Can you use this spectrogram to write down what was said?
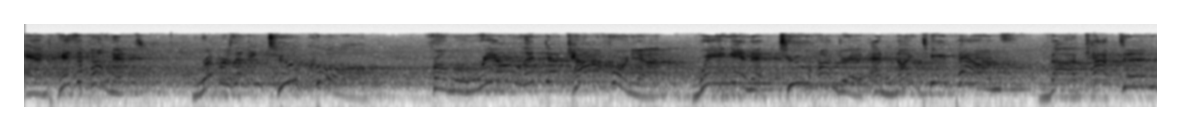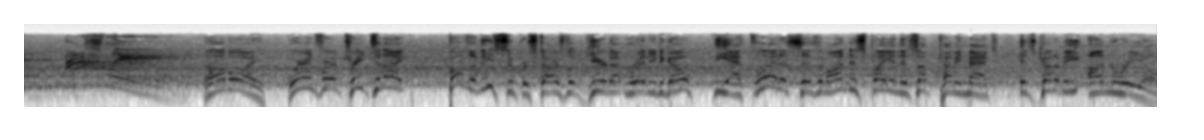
And his opponent, representing Too Cool, from Rio Linda, California, weighing in at 219 pounds, the Captain, Ashley. Oh boy, we're in for a treat tonight. Both of these superstars look geared up and ready to go. The athleticism on display in this upcoming match is going to be unreal.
